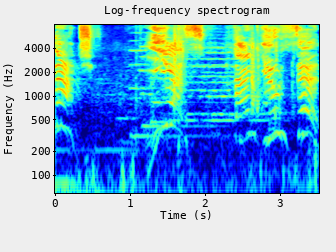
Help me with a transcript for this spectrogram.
match! Yes! Thank you, Sid!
